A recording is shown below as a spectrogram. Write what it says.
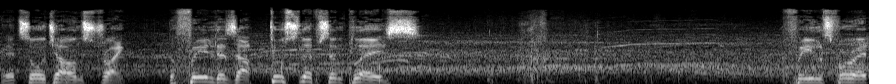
It's Ojha on strike. The field is up. Two slips in place. Fields for it.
